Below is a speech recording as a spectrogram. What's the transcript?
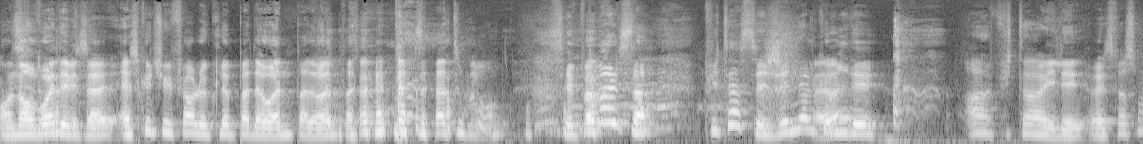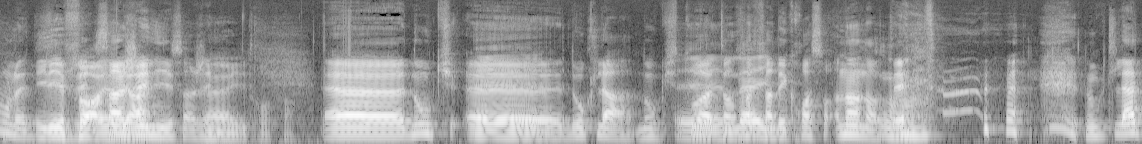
on envoie des messages. Est-ce que tu veux faire le club Padawan? Padawan, Padawan à tout le monde. C'est pas mal ça. Putain, c'est génial comme ouais idée. Ah putain, il est. ouais, De toute façon, on l'a dit. Il est fort, C'est un génie, c'est un génie. Ouais, il est trop fort. Euh, donc, euh, donc là, donc toi, t'es en train de faire il- des croissants. Non, non. Non. donc là,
